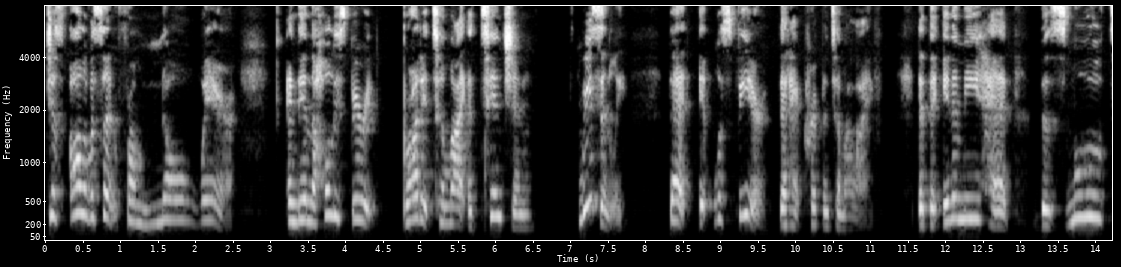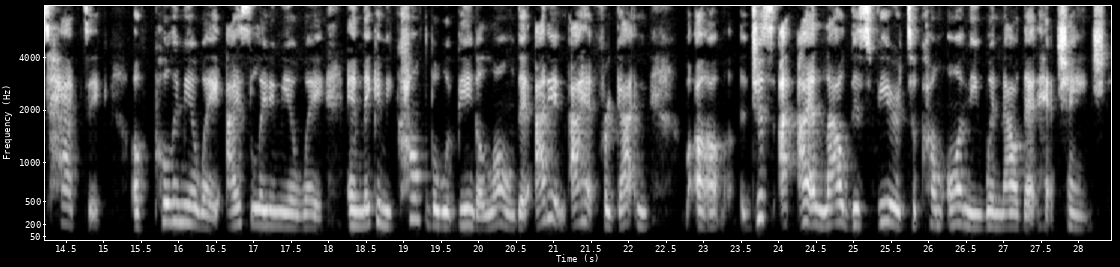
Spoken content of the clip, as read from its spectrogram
just all of a sudden from nowhere. And then the Holy Spirit brought it to my attention recently that it was fear that had crept into my life, that the enemy had the smooth tactic of pulling me away, isolating me away, and making me comfortable with being alone. That I didn't, I had forgotten. Um, just I, I allowed this fear to come on me when now that had changed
